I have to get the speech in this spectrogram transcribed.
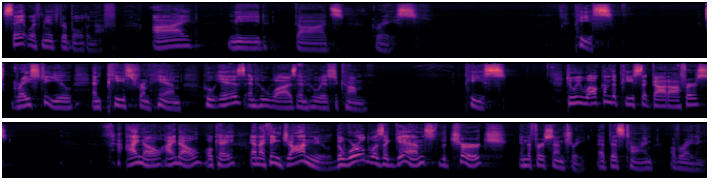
Say it with me if you're bold enough. I need God's grace. Peace. Grace to you and peace from Him who is and who was and who is to come. Peace. Do we welcome the peace that God offers? I know, I know, okay. And I think John knew. The world was against the church in the first century at this time of writing.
